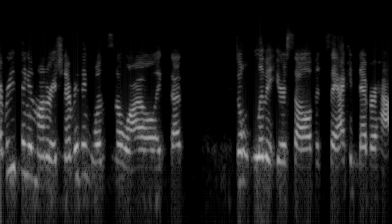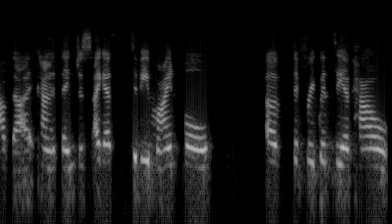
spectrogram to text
everything in moderation, everything once in a while, like that's don't limit yourself and say I can never have that kind of thing. Just I guess to be mindful of the frequency of how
